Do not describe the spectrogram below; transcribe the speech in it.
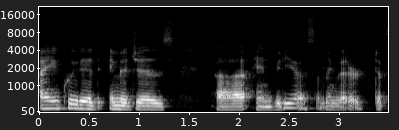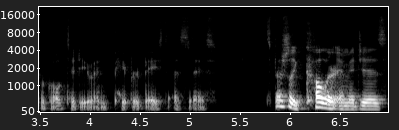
I included images uh, and video, something that are difficult to do in paper-based essays. Especially color images.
